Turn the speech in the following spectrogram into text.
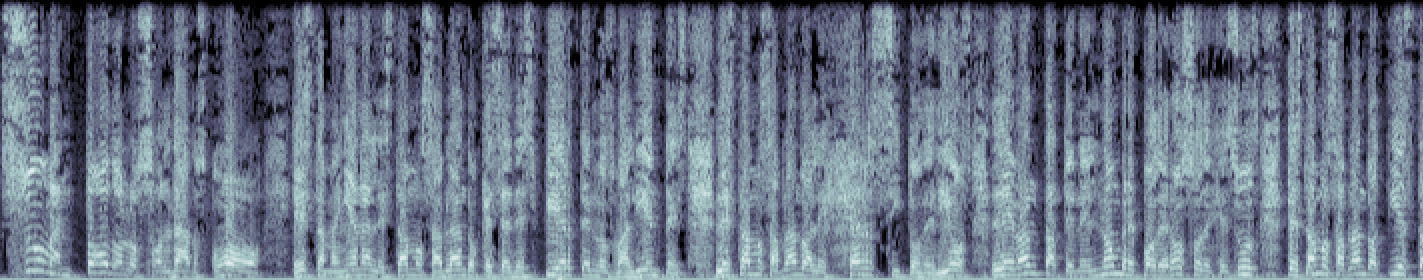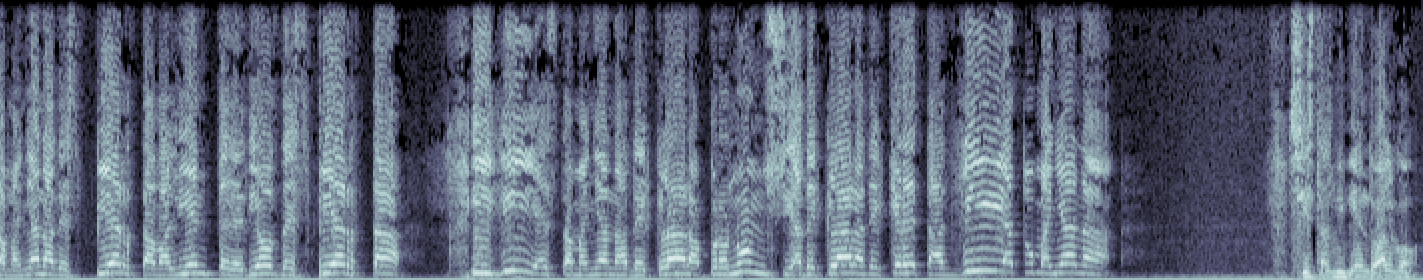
suban todos los soldados. Oh, esta mañana le estamos hablando que se despierten los valientes, le estamos hablando al ejército de Dios. Levántate en el nombre poderoso de Jesús. Te estamos hablando a ti esta mañana, despierta, valiente de Dios, despierta. Y di esta mañana, declara, pronuncia, declara, decreta, di a tu mañana. Si estás viviendo algo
